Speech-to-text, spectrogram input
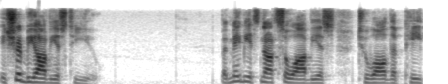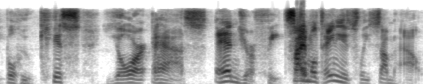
It should be obvious to you. But maybe it's not so obvious to all the people who kiss your ass and your feet simultaneously somehow.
